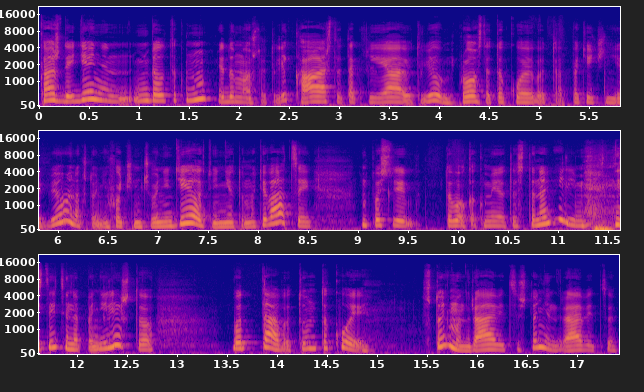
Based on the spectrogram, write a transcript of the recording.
каждый день не было так, ну, я думала, что это лекарства так влияют, или просто такой вот апатичный ребенок, что не хочет ничего не делать, и нету мотивации. Но после того, как мы это остановили, мы действительно поняли, что вот да, вот он такой, что ему нравится, что не нравится,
